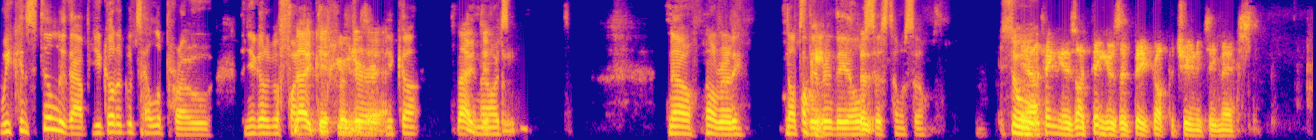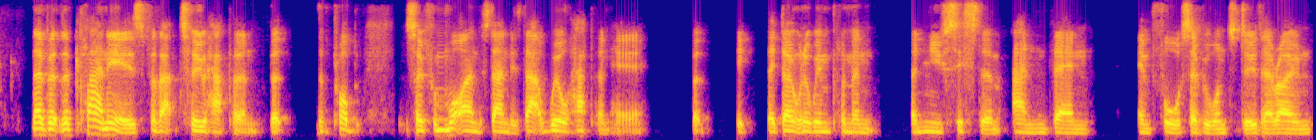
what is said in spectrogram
we can still do that, but you've got to go tell the pro, and you've got to go find no the computer. You got It's no you know, it's- different. No, not really, not to Okay, the, the old but- system. So So yeah, I think it was. I think it was a big opportunity missed. No, but the plan is for that to happen. But the problem, so from what I understand, is that will happen here, but it, they don't want to implement a new system and then enforce everyone to do their own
